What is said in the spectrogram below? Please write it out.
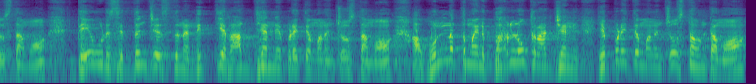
చూస్తామో దేవుడు సిద్ధం చేస్తున్న నిత్య రాజ్యాన్ని ఎప్పుడైతే మనం చూస్తామో ఆ ఉన్నతమైన పరలోక రాజ్యాన్ని ఎప్పుడైతే మనం చూస్తూ ఉంటామో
